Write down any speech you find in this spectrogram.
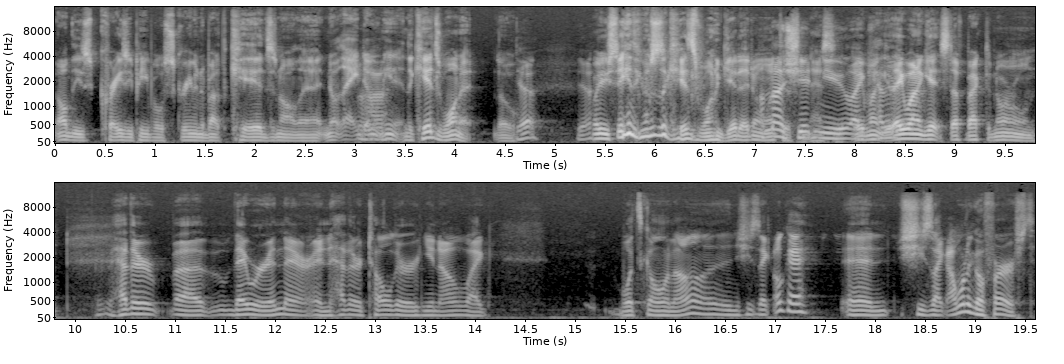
all these crazy people screaming about the kids and all that. No, they don't Uh-huh. need it. And the kids want it though. Yeah. Yeah. Well, you see anything else the kids want to get? They don't I'm want not shitting nasty- you, like, they, want, Heather- they want to get stuff back to normal. And Heather, uh, they were in there, and Heather told her, you know, like, what's going on, and she's like, okay, and she's like, I want to go first.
